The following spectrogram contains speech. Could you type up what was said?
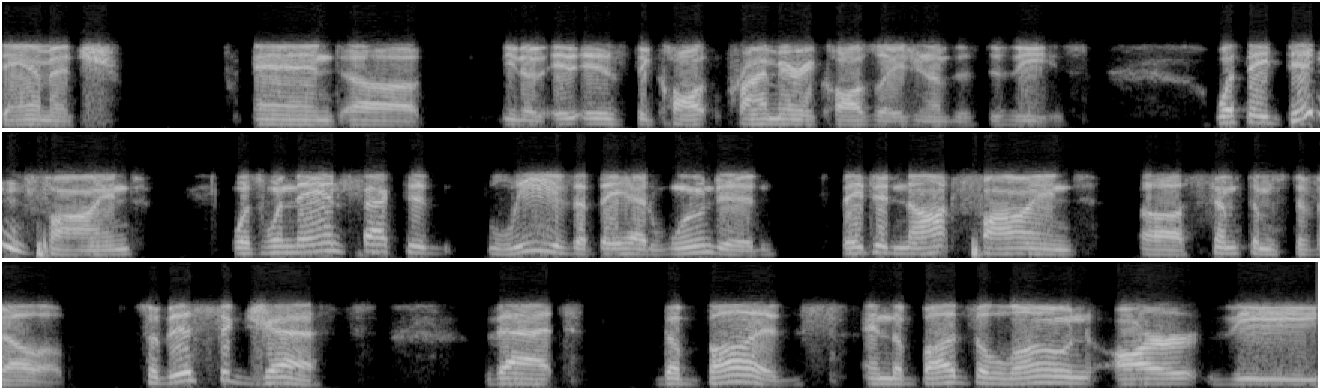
damage, and uh, you know it is the primary causal agent of this disease. What they didn't find was when they infected leaves that they had wounded, they did not find uh, symptoms develop. So this suggests that the buds and the buds alone are the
